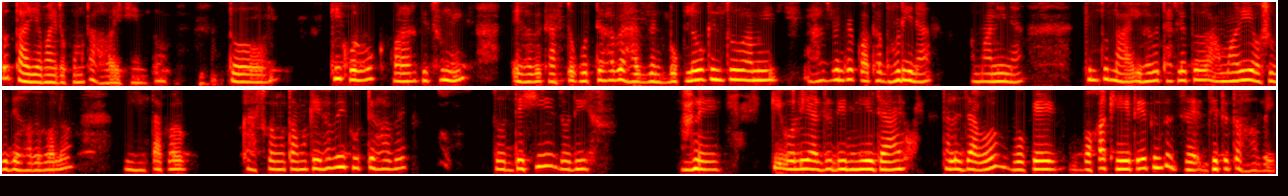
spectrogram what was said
তো তাই আমার এরকমটা হয় কিন্তু। তো কী করব, করার কিছু নেই। এভাবে কাজ তো করতে হবে। হাজব্যান্ড বকলেও কিন্তু আমি হাজব্যান্ডের কথা ধরি না, মানি না। কিন্তু না এইভাবে থাকলে তো আমারই অসুবিধে হবে, বলো? তারপর কাজকর্ম তো আমাকে এভাবেই করতে হবে। তো দেখি যদি মানে কি বলি আর যদি নিয়ে যায়। তাহলে যাব। বকে বকা খেয়ে টেয়ে কিন্তু যেতে তো হবেই।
